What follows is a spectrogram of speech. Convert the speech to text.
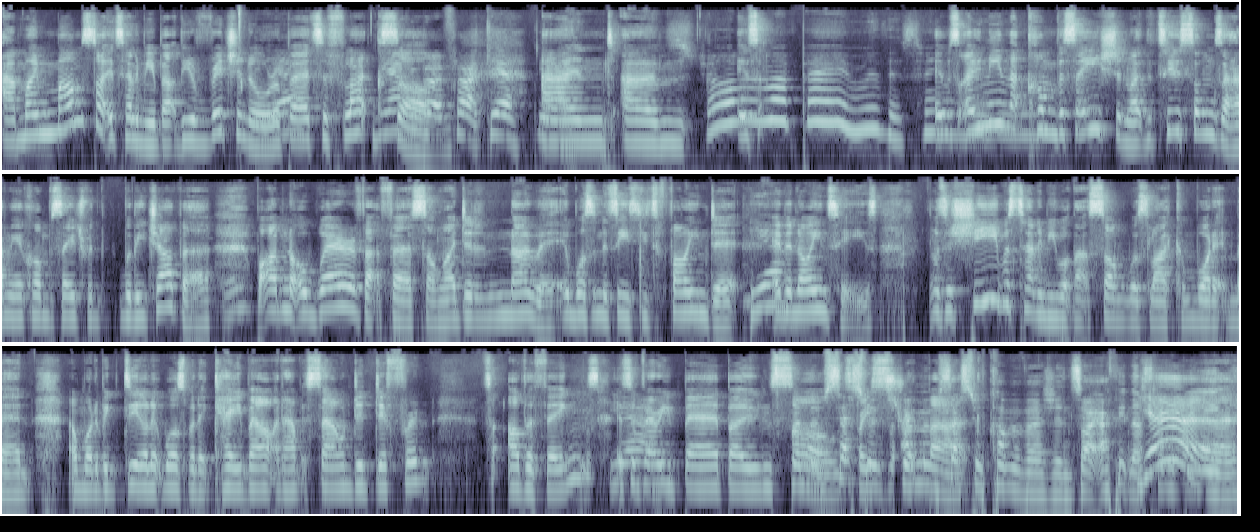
And my mum started telling me about the original. Yeah. Roberta Flack yeah, song. Roberta Flack, yeah, yeah. And um, it's my pain with his it was only in that conversation, like the two songs are having a conversation with, with each other, but I'm not aware of that first song. I didn't know it. It wasn't as easy to find it Yeah. in the 90s. And so she was telling me what that song was like and what it meant and what a big deal it was when it came out and how it sounded different to other things. It's a very bare bones song. I'm obsessed with I'm obsessed with cover versions. So I think that's Yeah.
